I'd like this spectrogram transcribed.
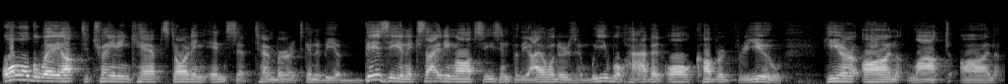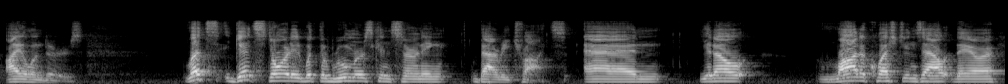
all the way up to training camp starting in September. It's going to be a busy and exciting offseason for the Islanders, and we will have it all covered for you here on Locked On Islanders. Let's get started with the rumors concerning Barry Trotz. And, you know, a lot of questions out there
